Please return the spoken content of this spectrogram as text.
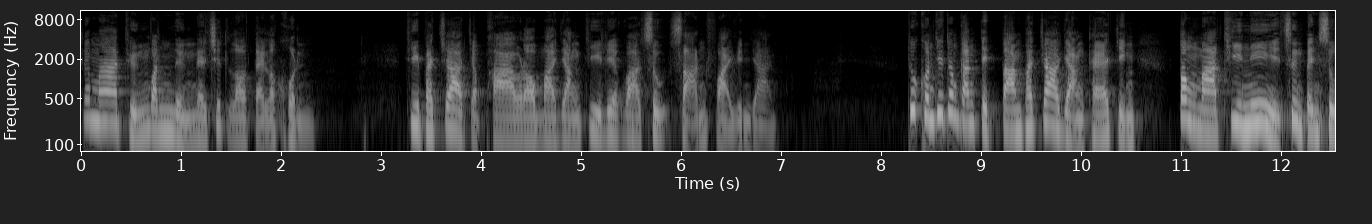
จะมาถึงวันหนึ่งในชีวิตเราแต่ละคน ที่พระเจ้าจะพาเรามายังที่เรียกว่าสุสานฝ่ายวิญญาณ ทุกคนที่ต้องการติดตามพระเจ้าอย่างแท้จริง ต้องมาที่นี่ซึ่งเป็นสุ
